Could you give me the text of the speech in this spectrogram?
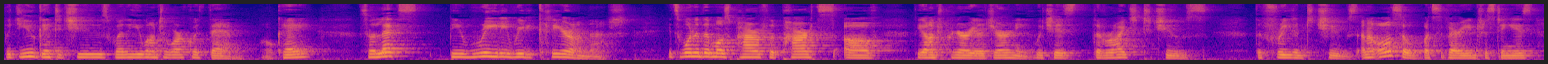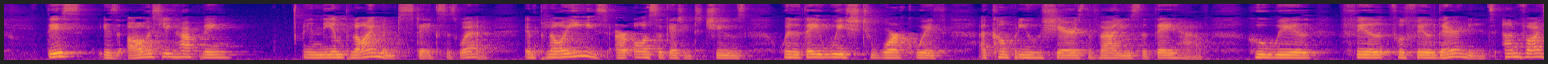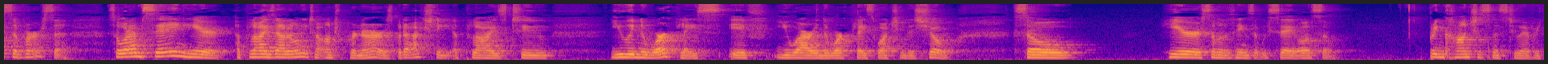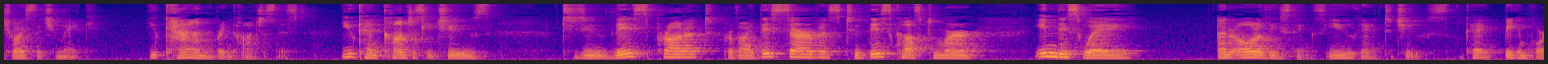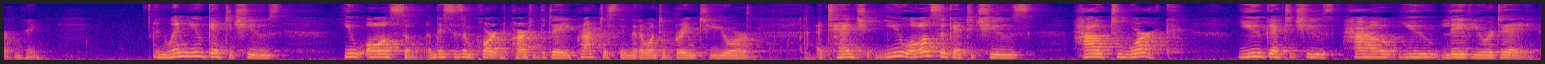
but you get to choose whether you want to work with them, okay? So let's be really, really clear on that. It's one of the most powerful parts of the entrepreneurial journey, which is the right to choose, the freedom to choose. And also, what's very interesting is this is obviously happening in the employment stakes as well. Employees are also getting to choose whether they wish to work with a company who shares the values that they have, who will fill, fulfill their needs, and vice versa. So, what I'm saying here applies not only to entrepreneurs, but actually applies to you in the workplace if you are in the workplace watching this show. So, here are some of the things that we say also bring consciousness to every choice that you make. You can bring consciousness, you can consciously choose to do this product, provide this service to this customer in this way, and all of these things you get to choose. Okay, big important thing. And when you get to choose, you also, and this is important part of the daily practice thing that I want to bring to your attention, you also get to choose how to work. You get to choose how you live your day.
